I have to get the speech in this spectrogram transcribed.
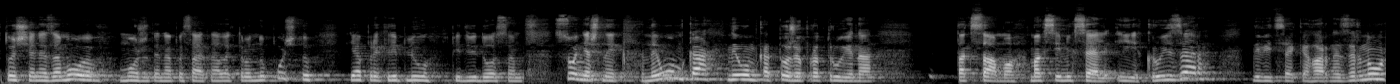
Хто ще не замовив, можете написати на електронну почту. Я прикріплю під відосом. Соняшник Неомка. Неомка теж протруєна. Так само Maxim XL і Cruiser. Дивіться, яке гарне зерно.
